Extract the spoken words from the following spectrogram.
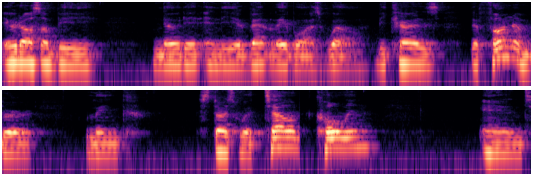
it would also be noted in the event label as well because the phone number link starts with tel colon and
